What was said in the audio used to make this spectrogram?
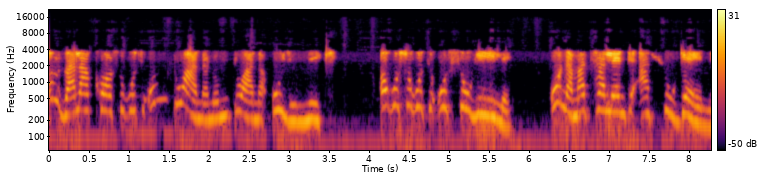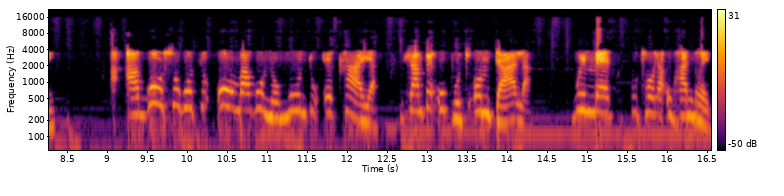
Umzali akhohlwa ukuthi umntwana nomntwana u-unique okusho ukuthi uhlukile unamathalente ahlukene. Akusho ukuthi uma kunomuntu ekhaya mhlambe ubhuti omdala kwi-math uthola u-100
